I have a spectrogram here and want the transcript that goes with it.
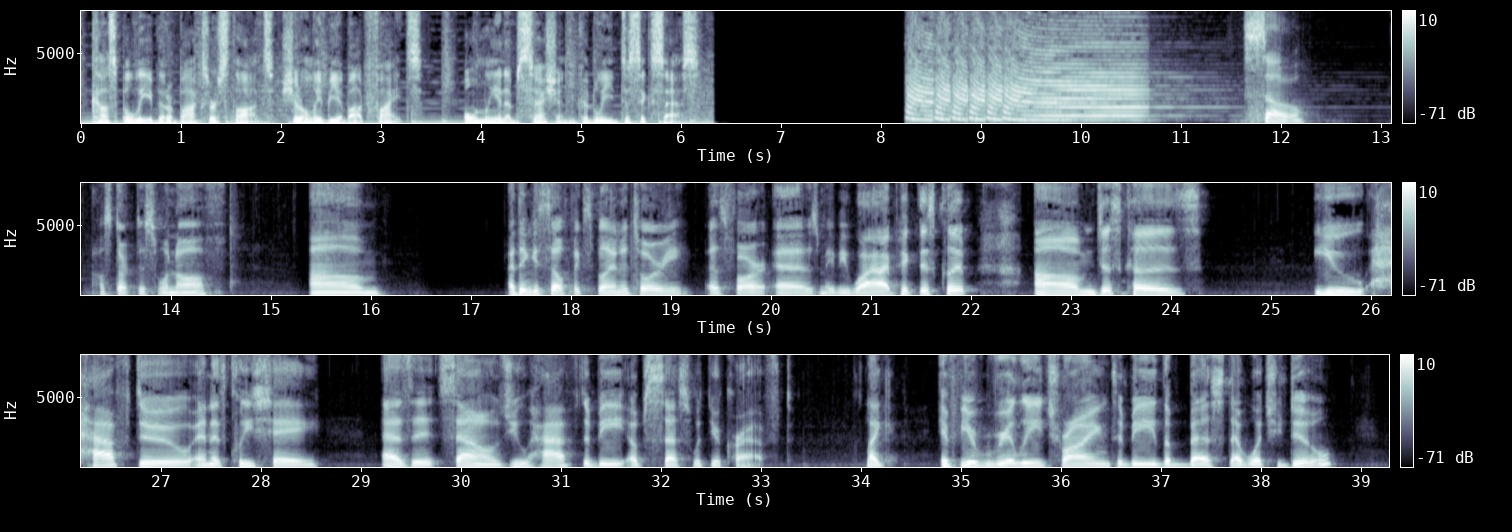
Cus believed that a boxer's thoughts should only be about fights only an obsession could lead to success. So, I'll start this one off. Um, I think it's self explanatory as far as maybe why I picked this clip. Um, just because you have to, and as cliche as it sounds, you have to be obsessed with your craft. Like, if you're really trying to be the best at what you do,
